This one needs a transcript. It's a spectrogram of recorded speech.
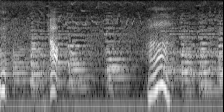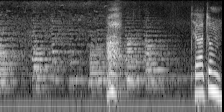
음, 아. 아. 아. 제가 좀,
